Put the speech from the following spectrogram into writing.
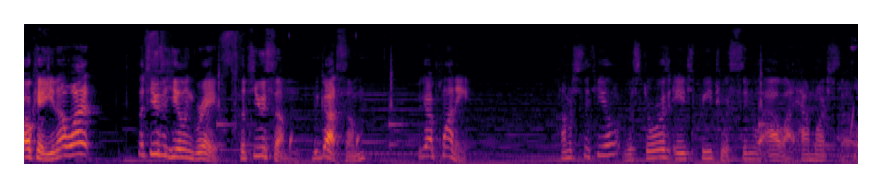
Okay, you know what? Let's use a healing grape. Let's use some. We got some. We got plenty. How much does it heal? Restores HP to a single ally. How much though?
